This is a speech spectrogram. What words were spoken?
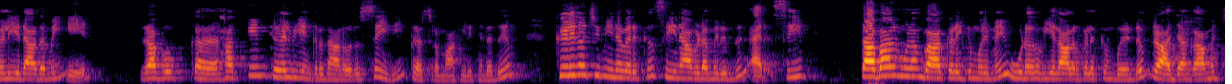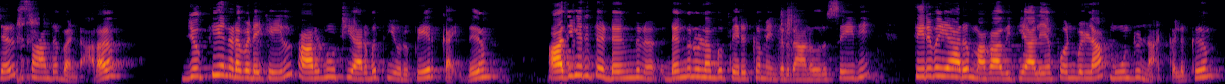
வெளியிடாதமை ஏன்? ரபு ஹக்கீம் கேள்வி என்கிறதான ஒரு செய்தி பிரசுரமாக இருக்கின்றது. கிளிநொச்சி மீனவருக்கு சீனாவிடமிருந்து அரிசி. தபால் மூலம் வாக்களிக்கும் உரிமை ஊடகவியலாளர்களுக்கும் வேண்டும். ராஜாங்க அமைச்சர் சாந்த பண்டார ஜுக்கிய நடவடிக்கையில் அறுநூற்றி அறுபத்தி ஒரு பேர் கைது. அதிகரித்த டெங்கு டெங்கு நுழம்பு பெருக்கம் என்கிறதான ஒரு செய்தி திருவையாறு மகா வித்தியாலய பொன்விழா மூன்று நாட்களுக்கு.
